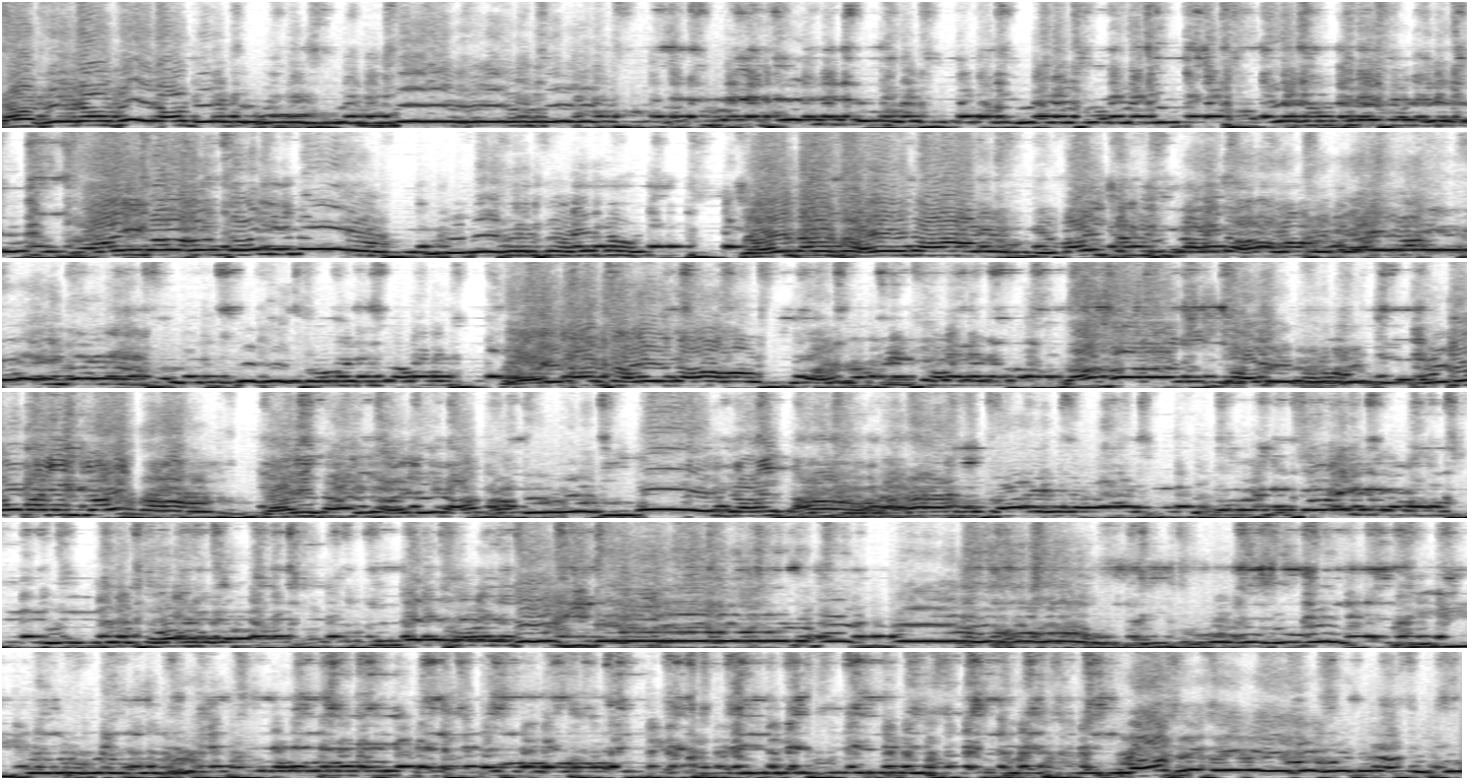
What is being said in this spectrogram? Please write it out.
রাধে রাধে রাধে রাধে জয় দাও জয় রাধা গোবিন্দের জয় দাও রাধা জয় জয় জয় রাধে রাধে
